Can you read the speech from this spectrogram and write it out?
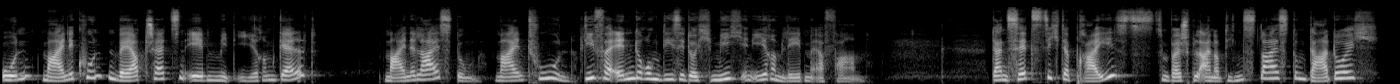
Und meine Kunden wertschätzen eben mit ihrem Geld meine Leistung, mein Tun, die Veränderung, die sie durch mich in ihrem Leben erfahren. Dann setzt sich der Preis zum Beispiel einer Dienstleistung dadurch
